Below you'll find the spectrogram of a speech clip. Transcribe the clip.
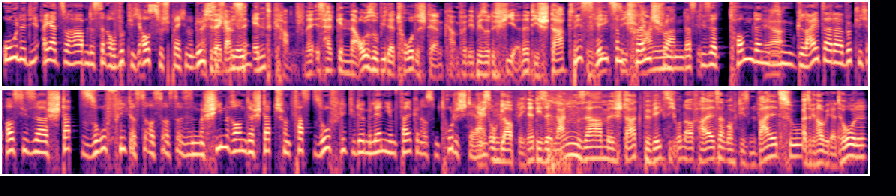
ohne die Eier zu haben, das dann auch wirklich auszusprechen und durchzuspielen. Also der ganze Endkampf ne, ist halt genauso wie der Todessternkampf in Episode 4. Ne? Die Stadt Bis hin zum Trench Run, dass dieser Tom dann ja. diesem Gleiter da wirklich aus dieser Stadt so fliegt, aus, aus, aus, aus diesem Maschinenraum der Stadt schon fast so fliegt wie der Millennium Falcon aus dem Todesstern. Ja, ist unglaublich. Ne? Diese langsame Stadt bewegt sich unaufhaltsam auf diesen Wald zu, also genau wie der Tode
